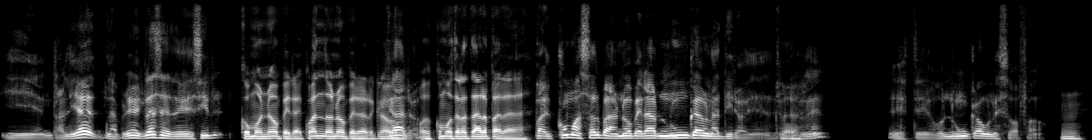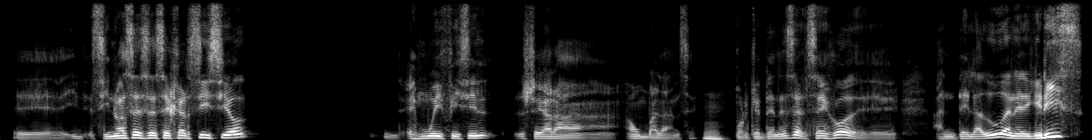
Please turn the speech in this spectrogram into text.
Y en realidad la primera clase es decir... ¿Cómo no operar? ¿Cuándo no operar? Claro. O cómo tratar para... ¿Cómo hacer para no operar nunca una tiroides? Este, o nunca un esófago. Mm. Eh, y si no haces ese ejercicio, es muy difícil llegar a, un balance. Mm. Porque tenés el sesgo de, ante la duda en el gris,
